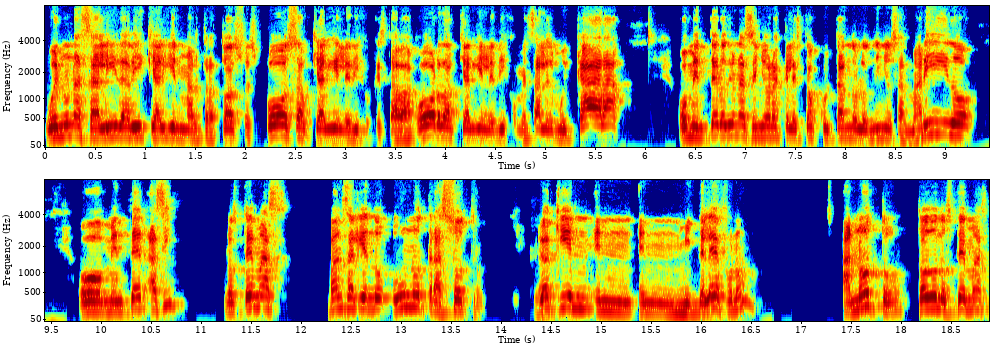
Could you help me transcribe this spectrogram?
o en una salida vi que alguien maltrató a su esposa o que alguien le dijo que estaba gorda o que alguien le dijo me sales muy cara o me entero de una señora que le está ocultando los niños al marido o me entero, así, los temas van saliendo uno tras otro. Yo aquí en, en mi teléfono anoto todos los temas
